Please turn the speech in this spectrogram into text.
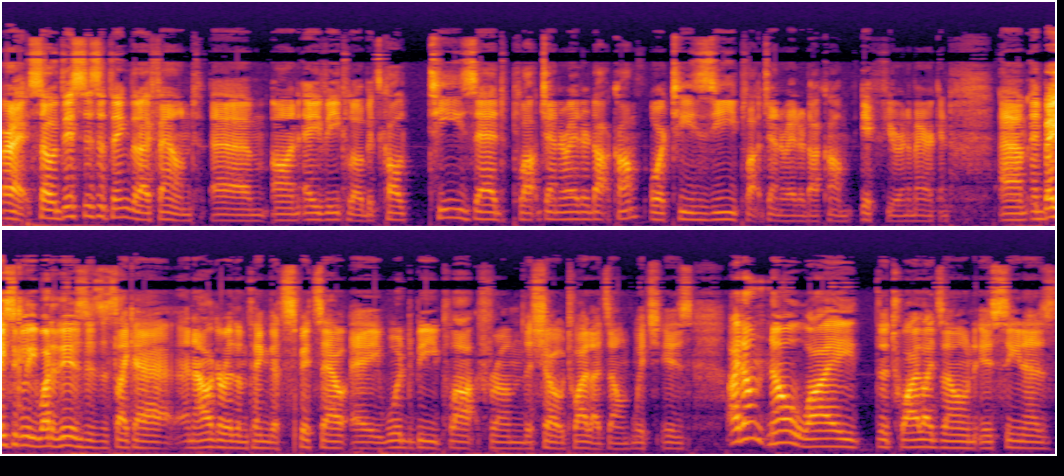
All right, so this is a thing that I found um, on AV Club. It's called tzplotgenerator.com or tzplotgenerator.com if you're an American. Um, and basically, what it is is it's like a an algorithm thing that spits out a would-be plot from the show Twilight Zone, which is I don't know why the Twilight Zone is seen as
